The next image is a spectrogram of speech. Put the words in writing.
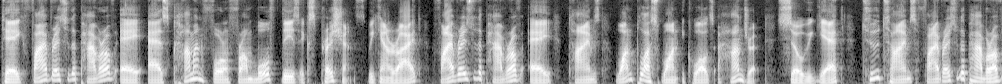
take 5 raised to the power of a as common form from both these expressions. We can write 5 raised to the power of a times 1 plus 1 equals 100. So we get 2 times 5 raised to the power of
